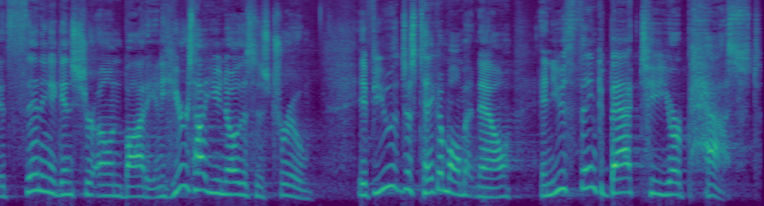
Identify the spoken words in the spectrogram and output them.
It's sinning against your own body. And here's how you know this is true. If you just take a moment now and you think back to your past,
